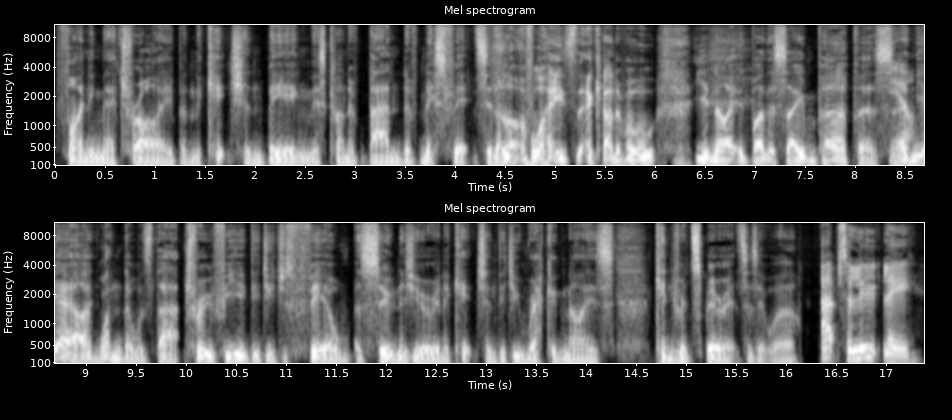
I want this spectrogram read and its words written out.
finding their tribe and the kitchen being this kind of band of misfits in a lot of ways that are kind of all united by the same purpose. Yeah. And yeah, I wonder, was that true for you? Did you just feel as soon as you were in a kitchen, did you recognize kindred spirits, as it were? Absolutely.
